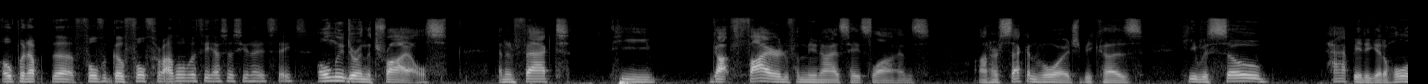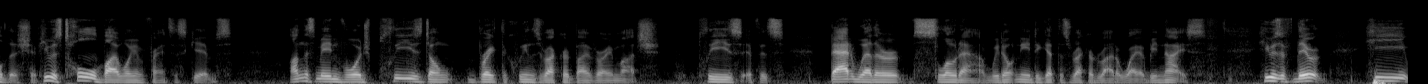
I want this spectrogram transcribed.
open up the full, go full throttle with the SS United States? Only during the trials. And in fact, he got fired from the United States lines on her second voyage because he was so happy to get a hold of this ship. He was told by William Francis Gibbs, on this maiden voyage, please don't break the Queen's record by very much. Please, if it's bad weather, slow down. We don't need to get this record right away. It'd be nice. He was, if he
